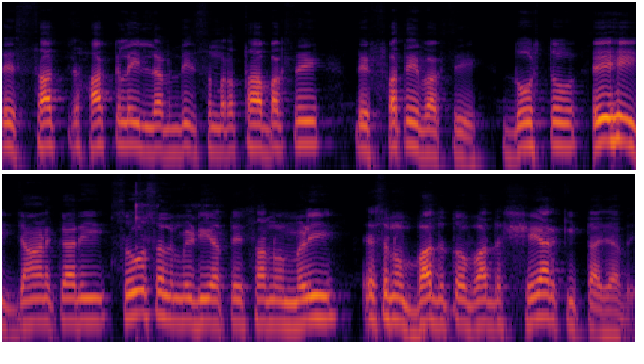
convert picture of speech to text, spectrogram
ਤੇ ਸੱਚ ਹੱਕ ਲਈ ਲੜਨ ਦੀ ਸਮਰੱਥਾ ਬਖਸ਼ੇ ਤੇ ਫਤਿਹ ਬਖਸ਼ੇ। ਦੋਸਤੋ, ਇਹੀ ਜਾਣਕਾਰੀ ਸੋਸ਼ਲ ਮੀਡੀਆ ਤੇ ਸਾਨੂੰ ਮਿਲੀ। ਇਸ ਨੂੰ ਵੱਧ ਤੋਂ ਵੱਧ ਸ਼ੇਅਰ ਕੀਤਾ ਜਾਵੇ।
